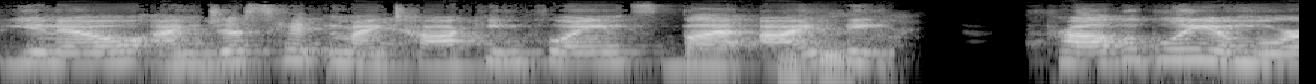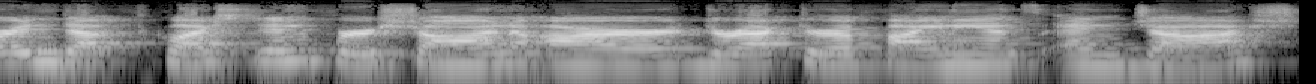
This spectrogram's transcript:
you know, I'm just hitting my talking points, but I Okay. think probably a more in-depth question for Sean, our Director of Finance, and Josh.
